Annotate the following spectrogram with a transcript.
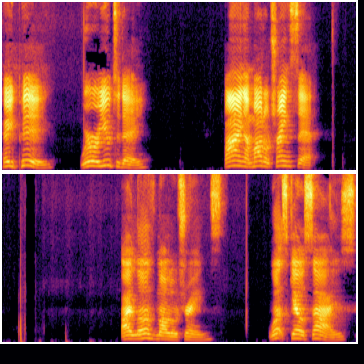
Hey, Pig, where are you today? Buying a model train set. I love model trains. What scale size?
